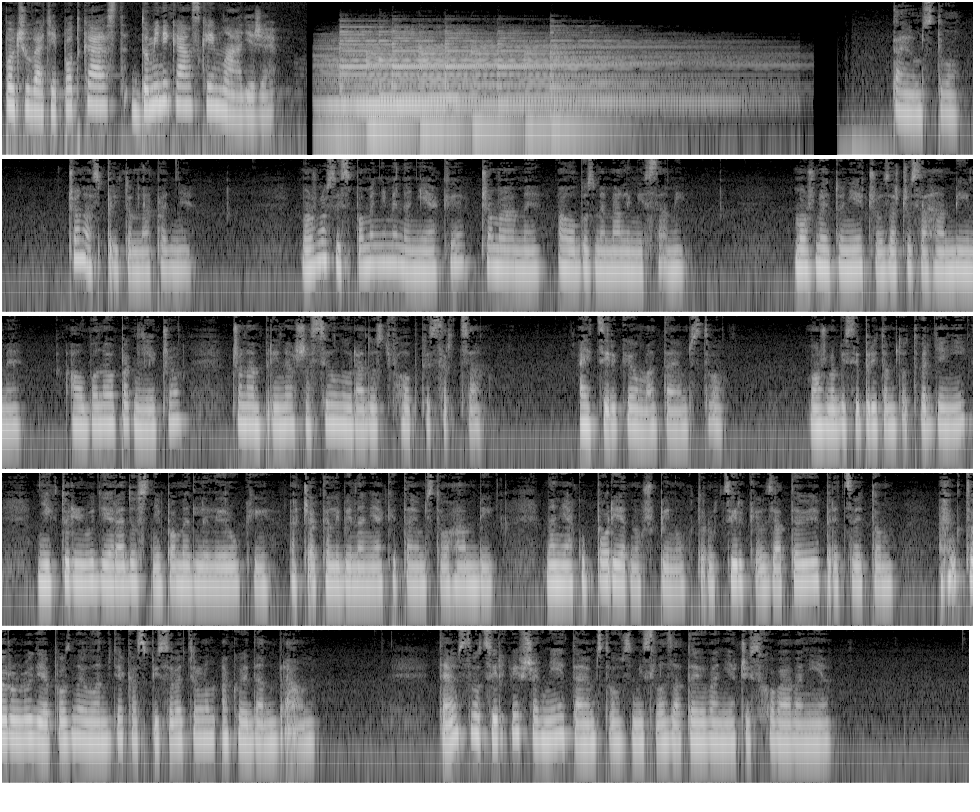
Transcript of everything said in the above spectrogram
Počúvate podcast Dominikánskej mládeže. Tajomstvo. Čo nás pritom napadne? Možno si spomenieme na nejaké, čo máme alebo sme mali my sami. Možno je to niečo, za čo sa hambíme, alebo naopak niečo, čo nám prináša silnú radosť v hĺbke srdca. Aj církev má tajomstvo. Možno by si pri tomto tvrdení niektorí ľudia radostne pomedlili ruky a čakali by na nejaké tajomstvo hamby, na nejakú poriadnu špinu, ktorú církev zatajuje pred svetom a ktorú ľudia poznajú len vďaka spisovateľom ako je Dan Brown. Tajomstvo cirkvi však nie je tajomstvo v zmysle zatajovania či schovávania.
